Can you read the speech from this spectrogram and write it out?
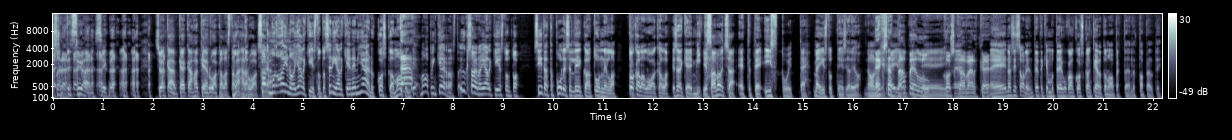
Saatte syödä siinä. Syökää, käykää hakee ruokalasta vähän ruokaa. Se oli mun ainoa jälkiistunto. Sen jälkeen en jäänyt koskaan. Mä opin, ke- mä opin kerrasta. Yksi ainoa jälkiistunto siitä, että pulisin liikaa tunnilla, tokalla luokalla ja sen jälkeen ei mitään. Ja sanoit sä, että te istuitte. Me istuttiin siellä jo. No niin. Eikö sä Ei ollut- tapellut ei, koskaan ei. välkkäin? Ei, no siis oli tietenkin, mutta ei kukaan koskaan kertonut opettajalle, että tapeltiin.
